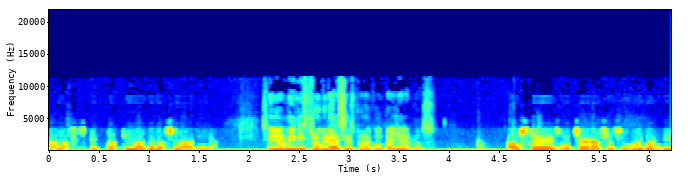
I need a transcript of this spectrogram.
a las expectativas de la ciudadanía. Señor ministro, gracias por acompañarnos. A ustedes muchas gracias y muy buen día.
